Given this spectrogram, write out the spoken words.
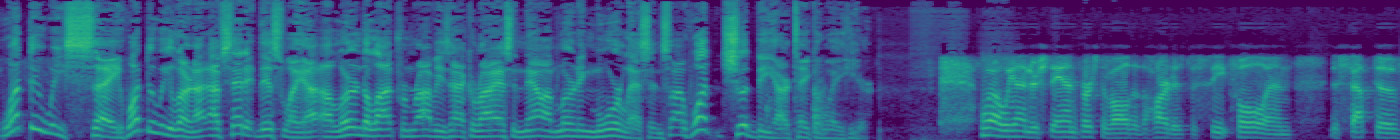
What do we say? What do we learn? I, have said it this way. I, I, learned a lot from Ravi Zacharias, and now I'm learning more lessons. Uh, what should be our takeaway here? Well, we understand, first of all, that the heart is deceitful and deceptive,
